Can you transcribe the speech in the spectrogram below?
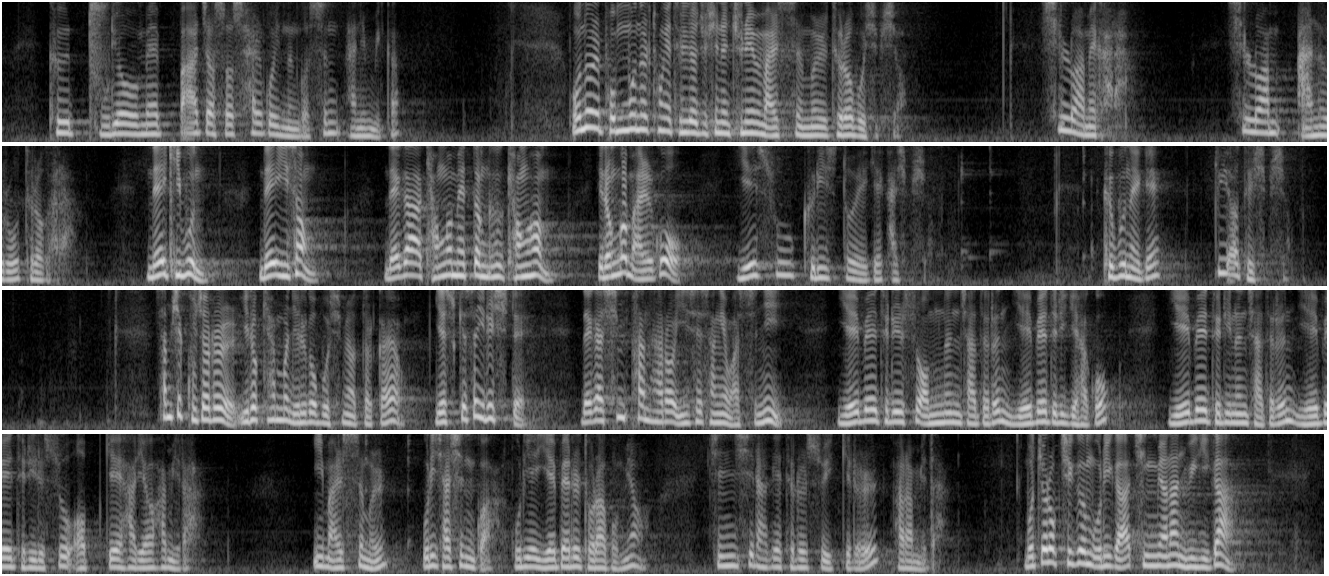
그 두려움에 빠져서 살고 있는 것은 아닙니까? 오늘 본문을 통해 들려주시는 주님의 말씀을 들어보십시오. 실로함에 가라. 실로함 안으로 들어가라. 내 기분, 내 이성, 내가 경험했던 그 경험, 이런 거 말고 예수 그리스도에게 가십시오. 그분에게 뛰어드십시오. 39절을 이렇게 한번 읽어보시면 어떨까요? 예수께서 이르시되 내가 심판하러 이 세상에 왔으니 예배 드릴 수 없는 자들은 예배 드리게 하고 예배 드리는 자들은 예배 드릴 수 없게 하려 함이라. 이 말씀을 우리 자신과 우리의 예배를 돌아보며 진실하게 들을 수 있기를 바랍니다. 모쪼록 지금 우리가 직면한 위기가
